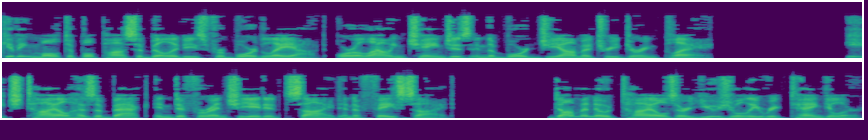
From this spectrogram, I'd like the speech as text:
giving multiple possibilities for board layout, or allowing changes in the board geometry during play. Each tile has a back side and a face side. Domino tiles are usually rectangular,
